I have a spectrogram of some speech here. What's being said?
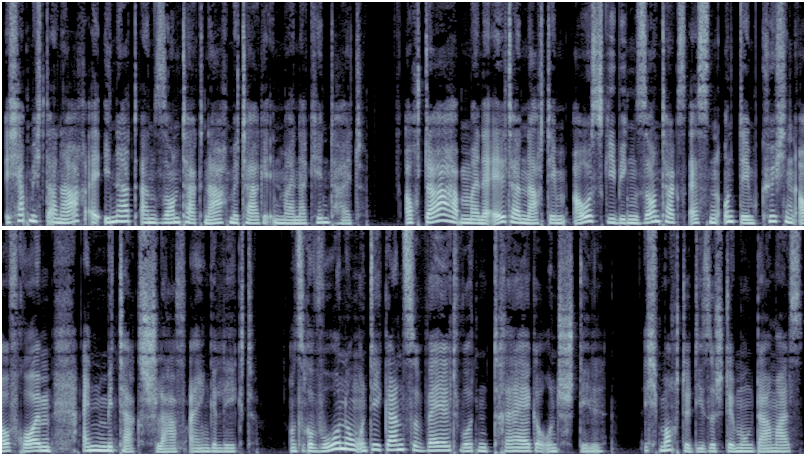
Ich habe mich danach erinnert an Sonntagnachmittage in meiner Kindheit. Auch da haben meine Eltern nach dem ausgiebigen Sonntagsessen und dem Küchenaufräumen einen Mittagsschlaf eingelegt. Unsere Wohnung und die ganze Welt wurden träge und still. Ich mochte diese Stimmung damals.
